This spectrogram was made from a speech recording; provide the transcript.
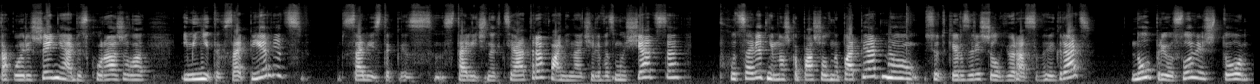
такое решение обескуражило именитых соперниц, солисток из столичных театров, они начали возмущаться. Худсовет немножко пошел на попятную, все-таки разрешил Юрасова играть, но при условии, что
